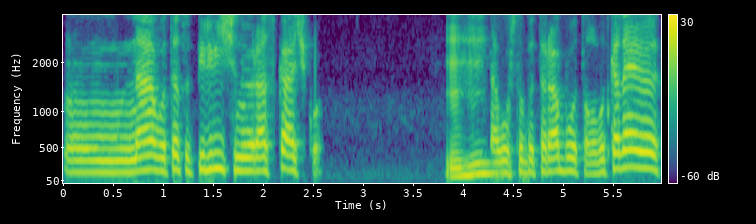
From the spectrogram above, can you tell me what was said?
на вот эту первичную раскачку угу. того, чтобы это работало. Вот когда я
